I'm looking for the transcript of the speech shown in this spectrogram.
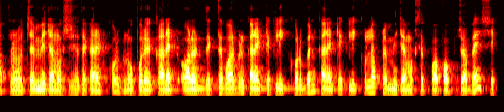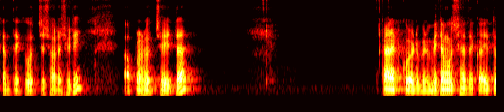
আপনার হচ্ছে মেটামাক্সের সাথে কানেক্ট করবেন। ওপরে কানেক্ট অলরেডি দেখতে পারবেন, কানেক্টে ক্লিক করবেন। কানেক্টে ক্লিক করলে আপনার মেটামাক্সে পপ আপ যাবে। সেখান থেকে হচ্ছে সরাসরি আপনার হচ্ছে এটা কানেক্ট করে নেবেন। মেটামোসের সাথে তো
